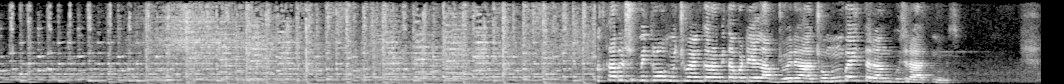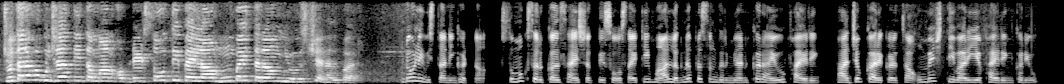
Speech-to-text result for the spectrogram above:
દર્શક મિત્રો, હું છું એન્કર અમિતા પટેલ. આપ જોઈ રહ્યા છો મુંબઈ તરંગ ગુજરાત ન્યૂઝ. જોતા રહો ગુજરાતની તમામ અપડેટ સૌથી પહેલા મુંબઈ તરંગ ન્યૂઝ ચેનલ પર. ડોલી વિસ્તારની ઘટના. સુમુખ સર્કલ સાંઈ શક્તિ સોસાયટીમાં લગ્ન પ્રસંગ દરમિયાન કરાયું ફાયરિંગ ભાજપ કાર્યકર્તા ઉમેશ તિવારીએ ફાયરિંગ કર્યું.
